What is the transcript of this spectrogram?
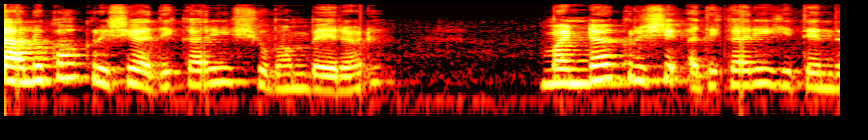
तालुका कृषी अधिकारी शुभम बेरड मंडळ कृषी अधिकारी हितेंद्र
